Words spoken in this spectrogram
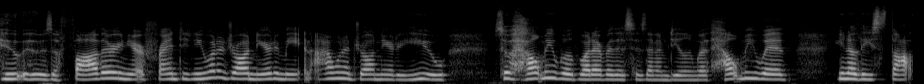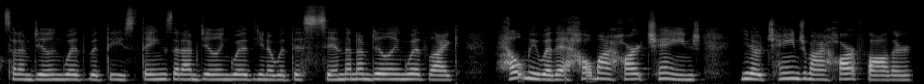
who who is a father and you're a friend and you want to draw near to me and I want to draw near to you. So help me with whatever this is that I'm dealing with. Help me with you know these thoughts that I'm dealing with with these things that I'm dealing with, you know, with this sin that I'm dealing with like help me with it. Help my heart change. You know, change my heart, Father.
